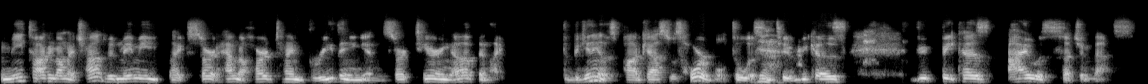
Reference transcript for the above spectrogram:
me talking about my childhood made me like start having a hard time breathing and start tearing up. And like the beginning of this podcast was horrible to listen yeah. to because, because I was such a mess.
